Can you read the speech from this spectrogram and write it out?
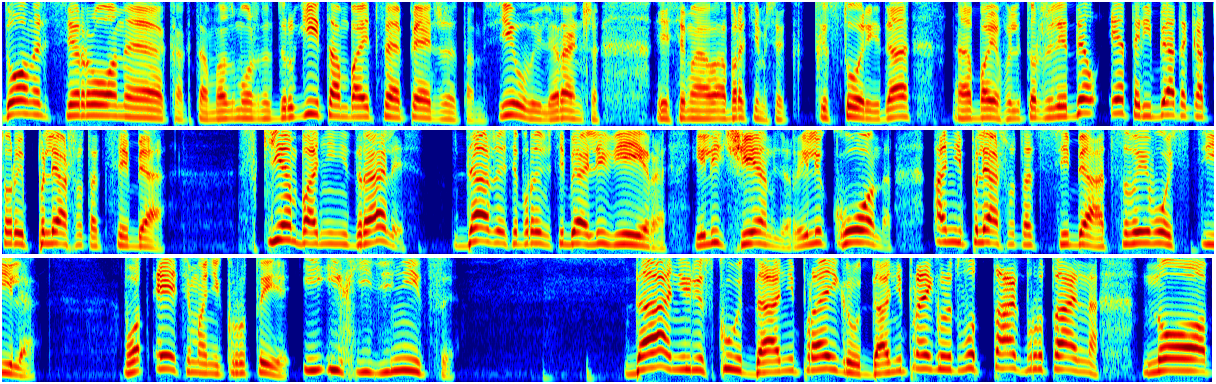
Дональд Сероне, как там, возможно, другие там бойцы, опять же, там Силва или раньше, если мы обратимся к, к истории, да, э, боев, или тот же Лидел, это ребята, которые пляшут от себя. С кем бы они ни дрались, даже если против тебя Оливейра, или Чендлер, или Конор, они пляшут от себя, от своего стиля. Вот этим они крутые. И их единицы. Да, они рискуют, да, они проигрывают, да, они проигрывают вот так брутально, но,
